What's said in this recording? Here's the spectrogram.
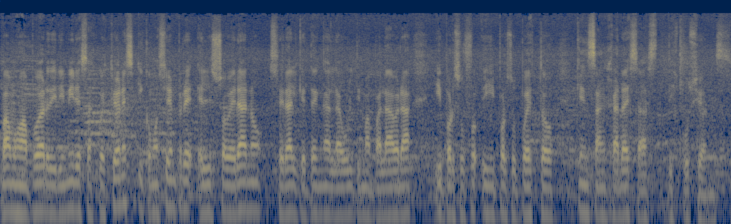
vamos a poder dirimir esas cuestiones y como siempre el soberano será el que tenga la última palabra y por, y por supuesto quien zanjará esas discusiones.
